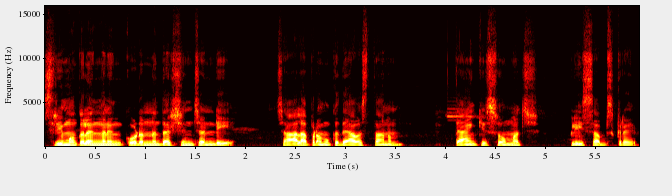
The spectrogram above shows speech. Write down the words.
శ్రీముఖలింగం కూడా దర్శించండి. చాలా ప్రముఖ దేవస్థానం. Thank you so much. Please subscribe.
